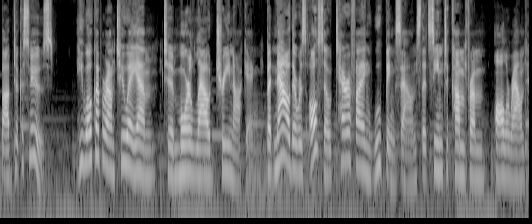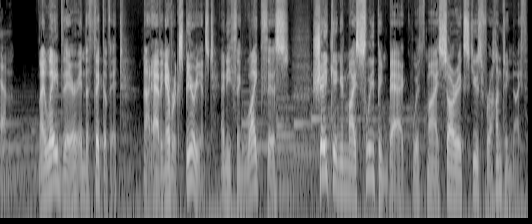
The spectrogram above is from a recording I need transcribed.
Bob took a snooze. He woke up around 2 a.m. to more loud tree knocking, but now there was also terrifying whooping sounds that seemed to come from all around him. I laid there in the thick of it, not having ever experienced anything like this, shaking in my sleeping bag with my sorry excuse for a hunting knife.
